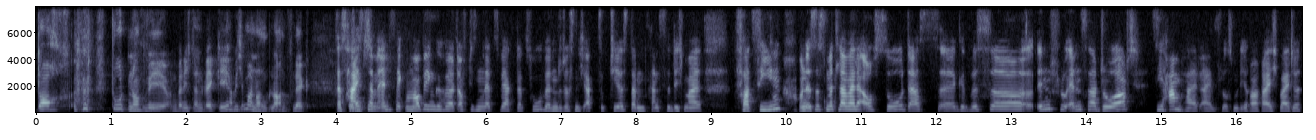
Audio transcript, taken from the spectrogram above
Doch, tut noch weh. Und wenn ich dann weggehe, habe ich immer noch einen blauen Fleck. Das heißt ja im Endeffekt, Mobbing gehört auf diesem Netzwerk dazu. Wenn du das nicht akzeptierst, dann kannst du dich mal verziehen. Und es ist mittlerweile auch so, dass äh, gewisse Influencer dort, sie haben halt Einfluss mit ihrer Reichweite,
